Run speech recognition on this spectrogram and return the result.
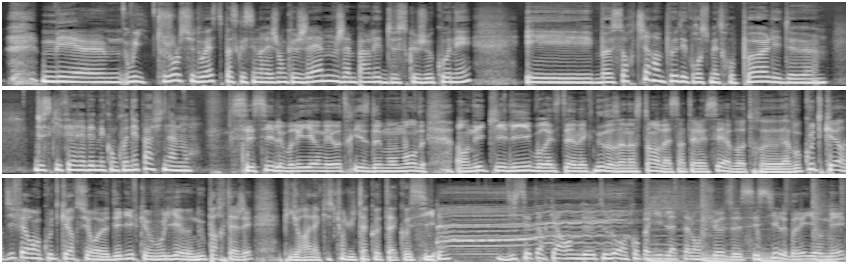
Mais euh, oui, toujours le sud-ouest, parce que c'est une région que j'aime. J'aime parler de ce que je connais et bah, sortir un peu des grosses métropoles et de de ce qui fait rêver mais qu'on connaît pas finalement. Cécile Briom est autrice de Mon Monde en équilibre. Restez avec nous dans un instant. On va s'intéresser à votre, à vos coups de cœur, différents coups de cœur sur euh, des livres que vous vouliez euh, nous partager. Puis il y aura la question du tac au tac aussi. 17h42, toujours en compagnie de la talentueuse Cécile Briomé,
